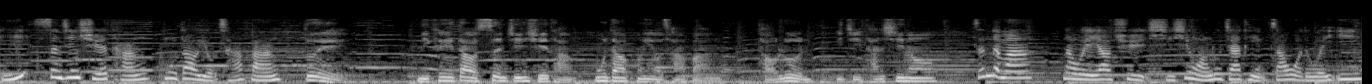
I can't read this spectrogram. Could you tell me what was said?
咦，圣经学堂慕道友茶房？对，你可以到圣经学堂慕道朋友茶房。讨论以及谈心哦，真的吗？那我也要去喜信网络家庭找我的唯一。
